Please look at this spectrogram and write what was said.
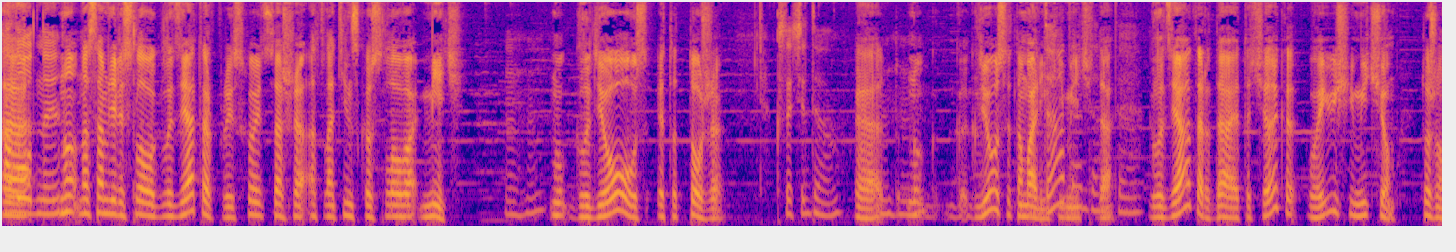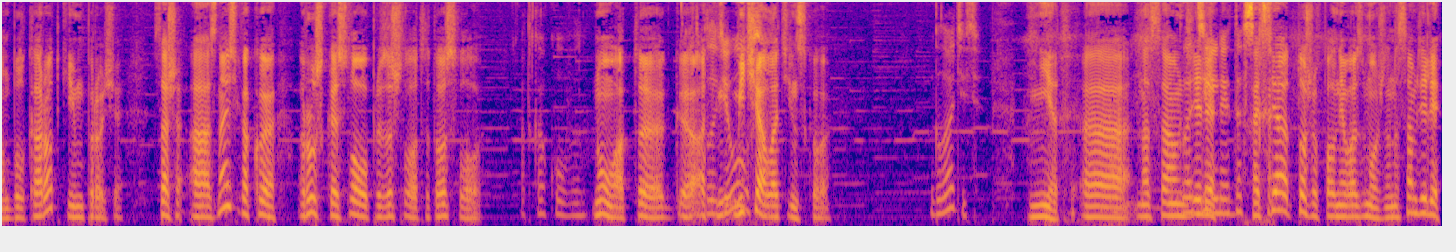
А, Холодное. Ну, на самом деле, слово «гладиатор» происходит, Саша, от латинского слова «меч». Ну, гладиоус – это тоже кстати, да. Э, угу. Ну, гладиоус это маленький да, меч, да, да, да. Гладиатор, да, это человек, воюющий мечом. Тоже он был короткий и прочее. Саша, а знаете, какое русское слово произошло от этого слова? От какого? Ну, от, э, от, от меча латинского. Гладить? Нет, э, на самом деле, доска. хотя тоже вполне возможно. На самом деле,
